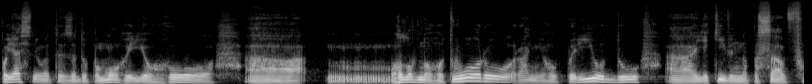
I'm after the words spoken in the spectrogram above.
пояснювати за допомогою його головного твору раннього періоду, який він написав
